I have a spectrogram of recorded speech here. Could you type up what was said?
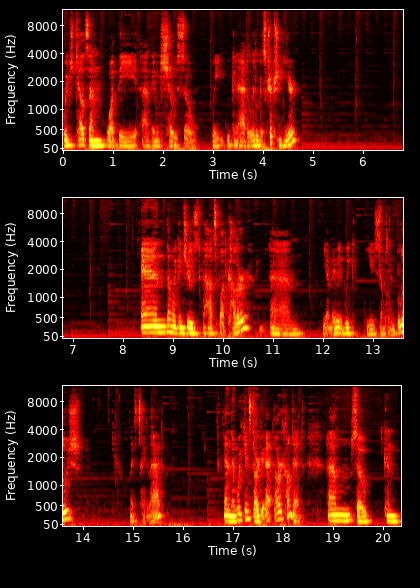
which tells them what the um, image shows. So we, we can add a little description here. And then we can choose a hotspot color. Um, yeah, maybe we use something bluish. Let's take that. And then we can start to add our content. Um, so you can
